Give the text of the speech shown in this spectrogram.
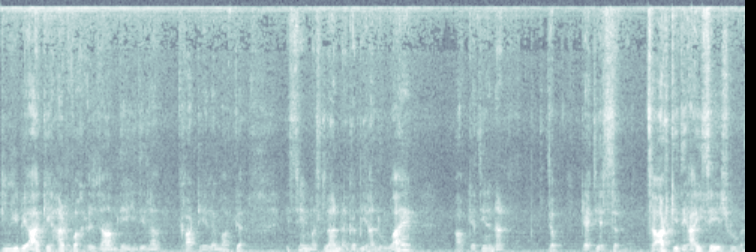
टी वी पर आके हर वक्त इल्ज़ाम दे ही देना, काटेल है माफिया। इससे मसला न कभी हल हुआ है। आप कहते हैं ना, जब कहते हैं साठ की दिहाई से ये शुरू हुआ।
